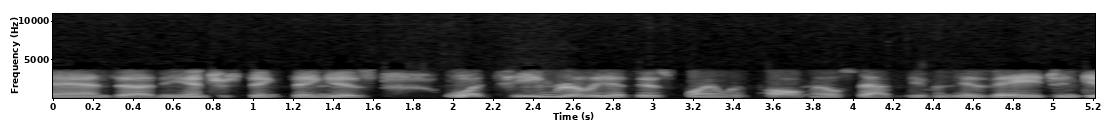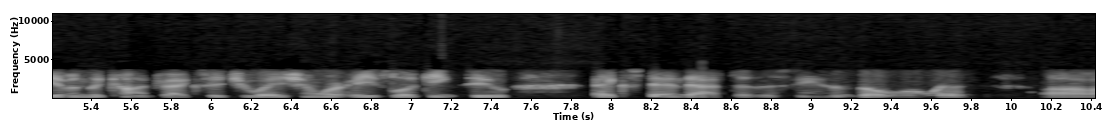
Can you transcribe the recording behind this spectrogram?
And uh, the interesting thing is, what team really at this point with Paul Millsap, given his age and given the contract situation where he's looking to extend after the season's over with, um,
